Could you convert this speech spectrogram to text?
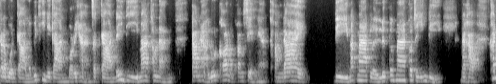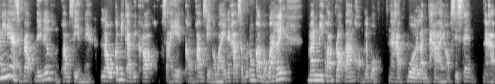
กระบวนการและวิธีในการบริหารจัดการได้ดีมากเท่านั้น การหารูทคอของความเสี่ยงเนี่ยทำได้ ดีมากๆเลยลึกมากๆก็จะยิ่งดีนะครับครั้นี้เนี่ยสำหรับในเรื่องของความเสี่ยงเนี่ยเราก็มีการวิเคราะห์สาเหตุของความเสี่ยงเอาไว้นะครับ สมมติองค์กรบอกว่าเฮ้ยมันมีความเปราะบางของระบบนะครับ vulnerability of system นะครับ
